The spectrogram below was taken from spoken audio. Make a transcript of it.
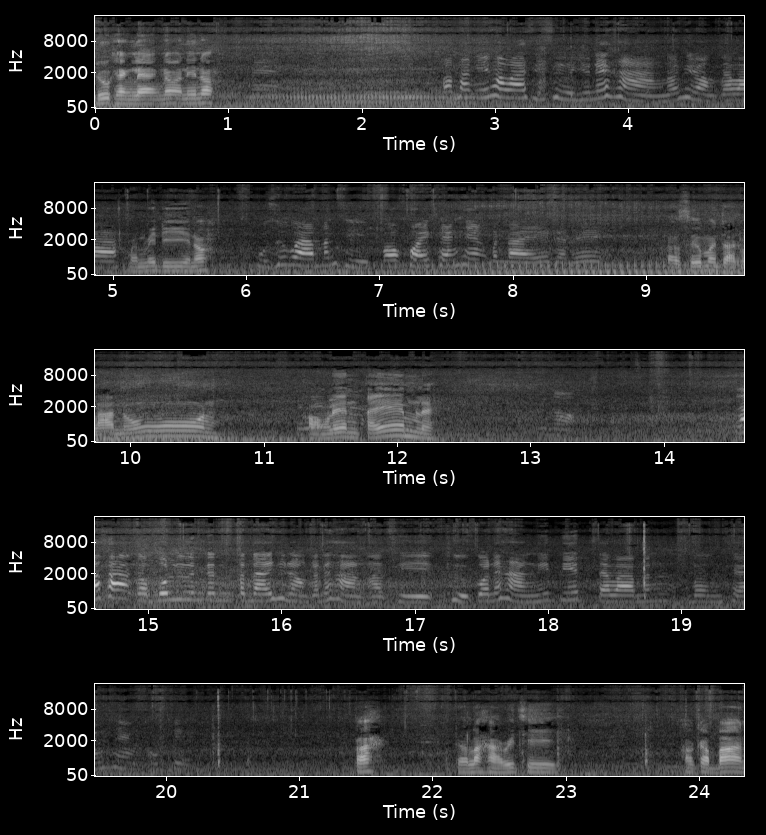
ดูแข็งแรงเนาะอันนี้เนาะตอนนี้ทวาสีสื่ออยู่ในห่างเนาะพี่น้องแต่ว่ามันไม่ดีเนาะหูซึกว่ามันสีบอคอยแข็งแห้งบันไดกันเลยเราซื้อมาจากร้านนู้นของเล่นเต็มเลยพี่น้องราคากับบลืนกันบันไดพี่น้องกันในห่างอาจสิถือกว่าในห่างนิดๆแต่ว่ามันเบิ่งแข็งแห้งโอเคไป เดี๋ยวเราหาวิธี เอากลับบ้าน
